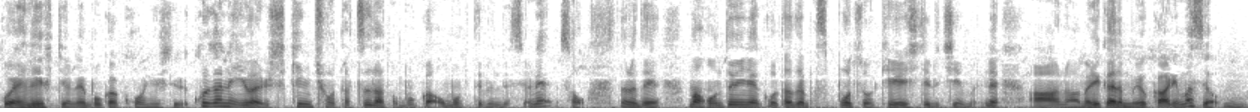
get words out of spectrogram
こう NFT をね、僕は購入してる。これがね、いわゆる資金調達だと僕は思ってるんですよね。そう。なので、まあ本当にね、こう、例えばスポーツを経営してるチームね、あの、アメリカでもよくありますよ。うん。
